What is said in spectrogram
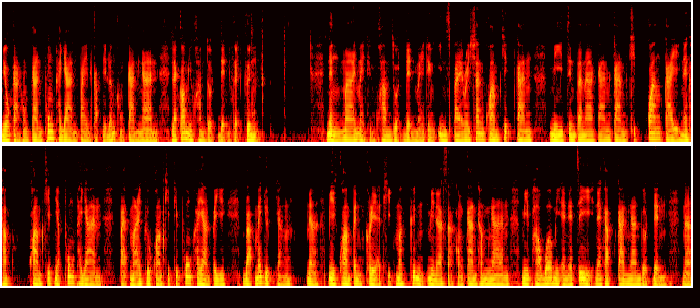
มีโอกาสของการพุ่งทะยานไปกับในเรื่องของการงาน และก็มีความโดดเด่นเกิดขึ้นหนึ่งไม้หมายถึงความโดดเด่นหมายถึงอินสปิเรชันความคิดการมีจินตนาการการคิดกว้างไกลนะครับ ความคิดเนี่ยพุ่งทะยาน8ไม้คือความคิดที่พุ่งทะยานไปแบบไม่หยุดยัง้งนะมีความเป็นครีเอทีฟมากขึ้น มีลักษณะของการทำงาน มี power มี energy นะครับ การงานโดดเด่นนะ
